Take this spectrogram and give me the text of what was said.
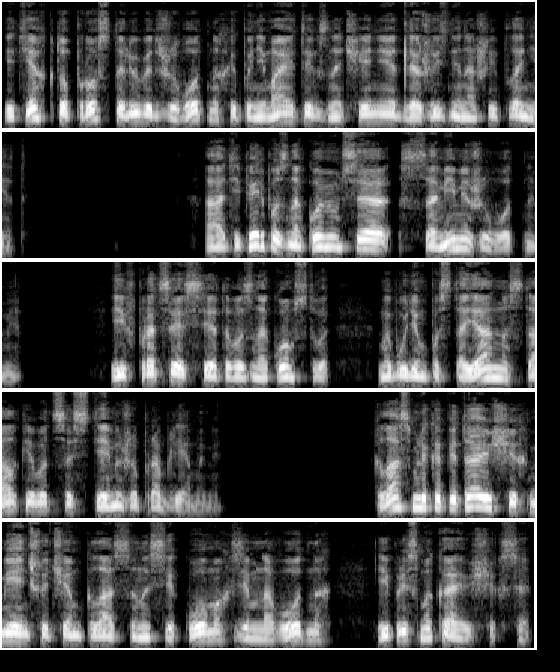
и тех, кто просто любит животных и понимает их значение для жизни нашей планеты. А теперь познакомимся с самими животными. И в процессе этого знакомства – мы будем постоянно сталкиваться с теми же проблемами. Класс млекопитающих меньше, чем классы насекомых, земноводных и присмыкающихся,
